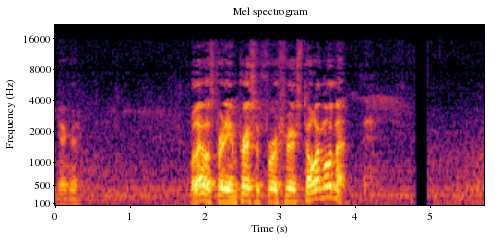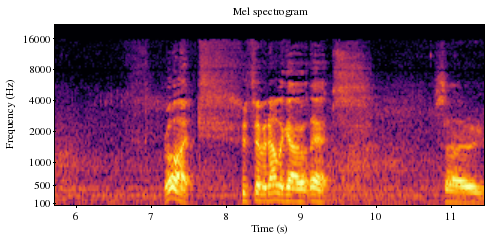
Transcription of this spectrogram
Yeah, okay. Well, that was pretty impressive for a first time, wasn't it? Right, let's have another go at that. So,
